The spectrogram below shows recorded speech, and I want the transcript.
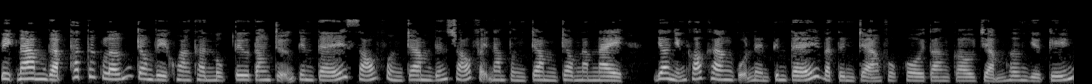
Việt Nam gặp thách thức lớn trong việc hoàn thành mục tiêu tăng trưởng kinh tế 6% đến 6,5% trong năm nay do những khó khăn của nền kinh tế và tình trạng phục hồi toàn cầu chậm hơn dự kiến.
